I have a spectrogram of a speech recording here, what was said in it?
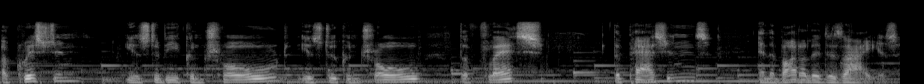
a Christian is to be controlled, is to control the flesh, the passions, and the bodily desires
